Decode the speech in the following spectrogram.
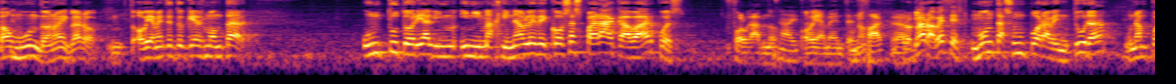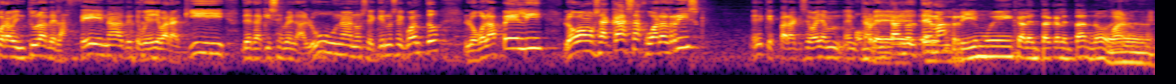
va un mundo, ¿no? Y claro, obviamente tú quieres montar un tutorial in- inimaginable de cosas para acabar, pues, folgando, obviamente, ¿no? fact, claro. Pero claro, a veces montas un por aventura, una por aventura de la cena, de te voy a llevar aquí, desde aquí se ve la luna, no sé qué, no sé cuánto, luego la peli, luego vamos a casa a jugar al Risk, ¿eh? que es para que se vayan em, calentando el tema. El ritmo muy calentar, calentar, ¿no? Bueno, Eh,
